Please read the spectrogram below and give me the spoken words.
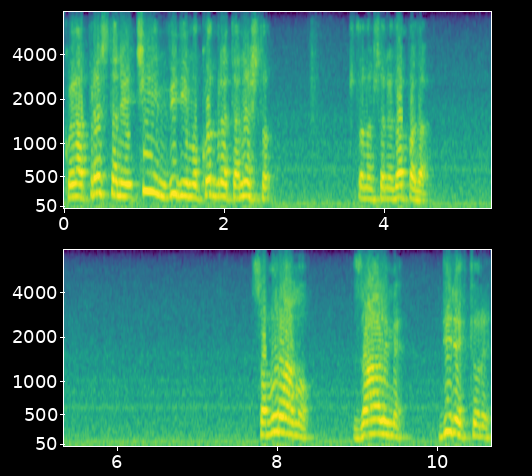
koja prestane čim vidimo kod brata nešto što nam se ne dopada. Saburamo zalime, direktore,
